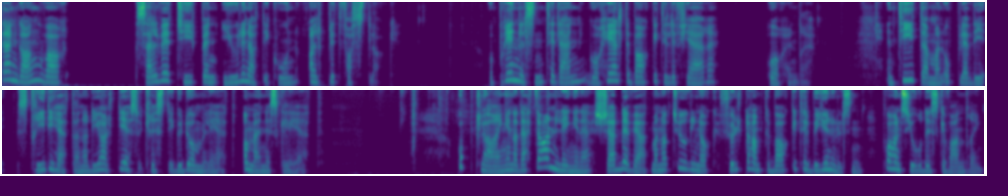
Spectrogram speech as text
Den gang var selve typen julenattikon alt blitt fastlag. Opprinnelsen til den går helt tilbake til det fjerde århundre, en tid der man opplevde stridigheter når det gjaldt Jesu Kristi guddommelighet og menneskelighet. Oppklaringen av dette anliggende skjedde ved at man naturlig nok fulgte ham tilbake til begynnelsen på hans jordiske vandring.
